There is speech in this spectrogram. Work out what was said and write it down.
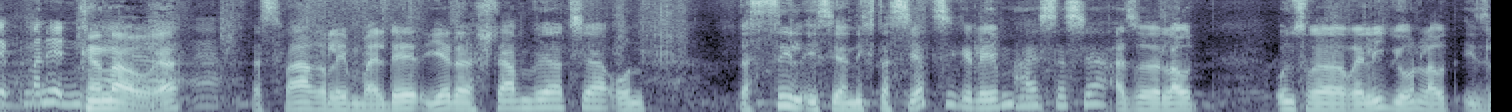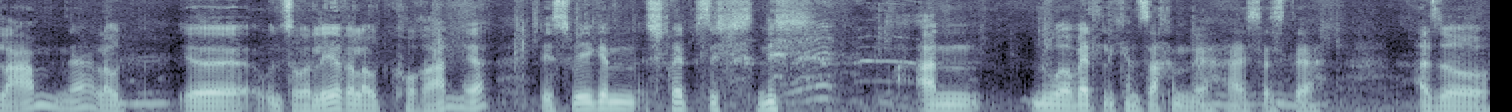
steckt man hin. Genau, ja. Das wahre Leben, weil der, jeder sterben wird ja und das Ziel ist ja nicht das jetzige Leben, heißt es ja. Also laut unserer Religion, laut Islam, ja, laut äh, unserer Lehre, laut Koran, ja. Deswegen strebt sich nicht an nur weltlichen Sachen, ja, heißt es der. Also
